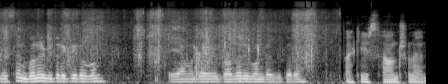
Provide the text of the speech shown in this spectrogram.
দেখছেন বনের ভিতরে কীরকম? এই আমাদের গজারি বনটার ভিতরে। পাখির সাউন্ড শুনেন।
